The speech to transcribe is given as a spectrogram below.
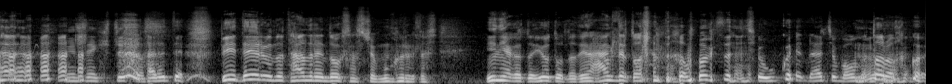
Нилээн хичээсэн. Харин тий би дээр өнөө та нарын дууг сонсч мөн хөрөглөөс энэ яг одоо юу дуулаад энэ англиар дуулаад байгаа юм гэсэн чи үгүй наа чи монголоор байхгүй.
